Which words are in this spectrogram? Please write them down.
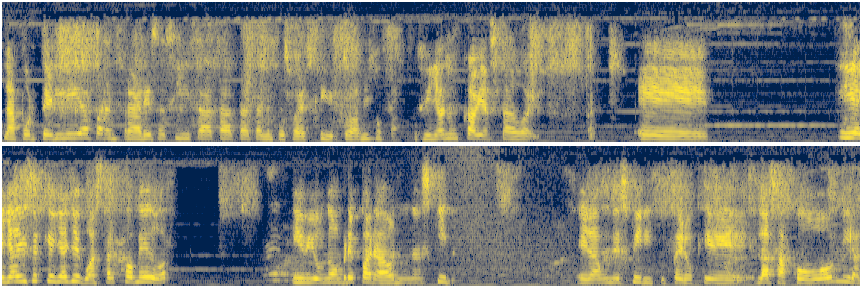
la portería para entrar es así, ta, ta, ta, ta, le empezó a escribir todo a mi papá, pues ella nunca había estado ahí. Eh, y ella dice que ella llegó hasta el comedor y vio un hombre parado en una esquina. Era un espíritu, pero que la sacó, mira,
